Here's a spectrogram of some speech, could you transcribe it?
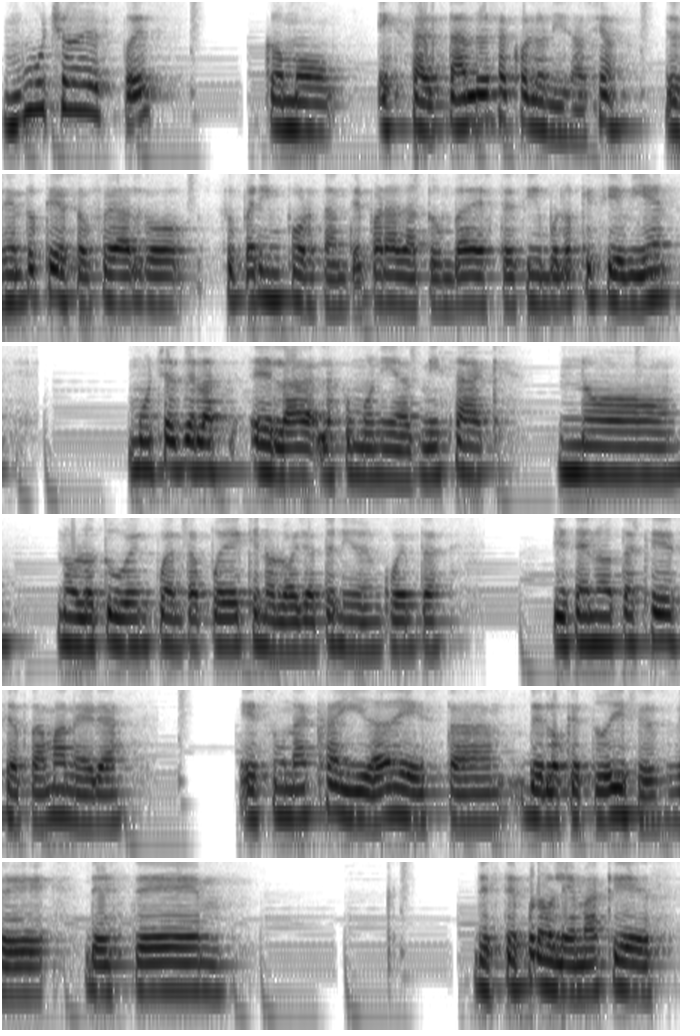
mucho después como exaltando esa colonización. Yo siento que eso fue algo súper importante para la tumba de este símbolo que si bien muchas de las eh, la, comunidad Misak no, no lo tuvo en cuenta, puede que no lo haya tenido en cuenta. Sí se nota que de cierta manera es una caída de esta, de lo que tú dices, de, de este, de este problema que es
